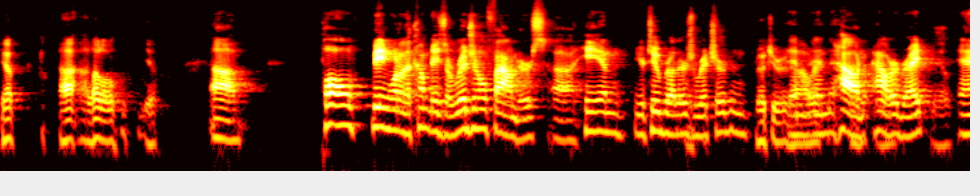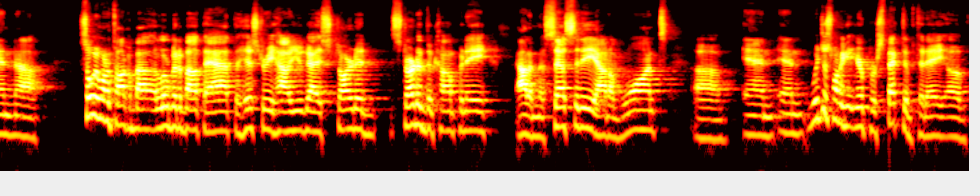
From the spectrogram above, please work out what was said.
Yep. Uh, hello. Yep. Uh, Paul, being one of the company's original founders, uh, he and your two brothers, Richard and Richard and, and, Howard. and Howard, Howard, right? Yeah. And uh, so we want to talk about a little bit about that, the history, how you guys started started the company out of necessity, out of want, uh, and and we just want to get your perspective today of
